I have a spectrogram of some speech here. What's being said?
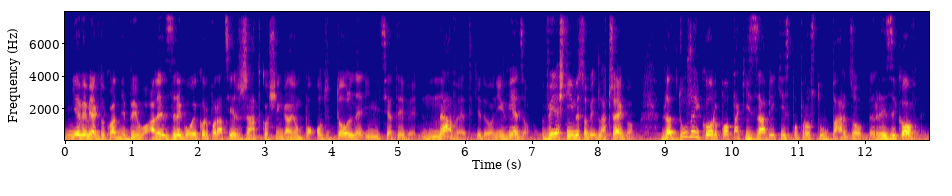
Nie wiem jak dokładnie było, ale z reguły korporacje rzadko sięgają po oddolne inicjatywy, nawet kiedy o nich wiedzą. Wyjaśnijmy sobie dlaczego. Dla dużej korpo taki zabieg jest po prostu bardzo ryzykowny.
